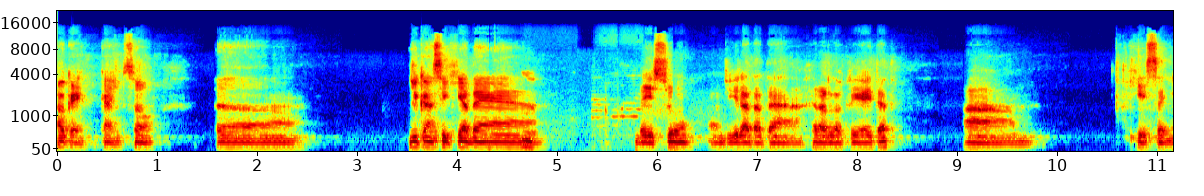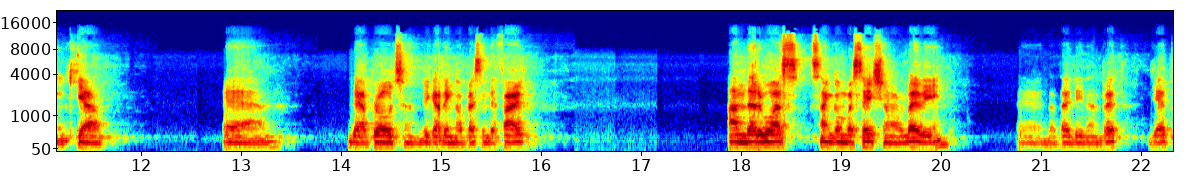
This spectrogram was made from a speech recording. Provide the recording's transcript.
Okay, kind. So uh, you can see here the the issue on Jira that uh, Gerardo created. Um, he's saying here um, the approach regarding oppressing the file. And there was some conversation already uh, that I didn't read yet.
